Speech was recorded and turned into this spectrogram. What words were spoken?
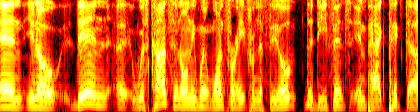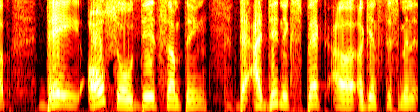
and you know, then uh, Wisconsin only went one for eight from the field. The defense impact picked up. They also did something that I didn't expect uh, against this Min-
